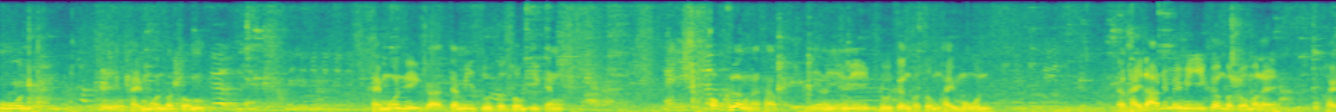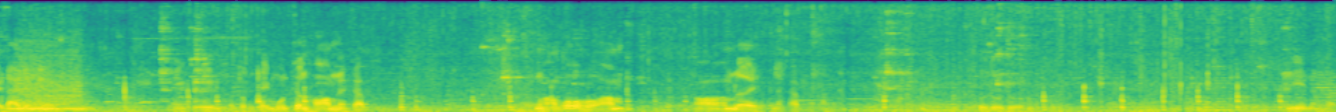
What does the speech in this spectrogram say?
มูลโอ้ไข่มูลผสม ไข่มูลนี่ก็จะมีสูตรผสมอีกอย่างครบเครื่องนะครับนี่นี่นี่ดูเครื่องผสมไข่มูล แต่ไข่ดาวนี่ไม่มีเครื่องผสมอะไรไข่ดาวอย่างเดียวนี่คือผสมไข่มูลเครื่องหอมนะครับเครื่องหอมโอ้หอมหอมเลยนะครับ ดูดูดูนี่นะครับ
